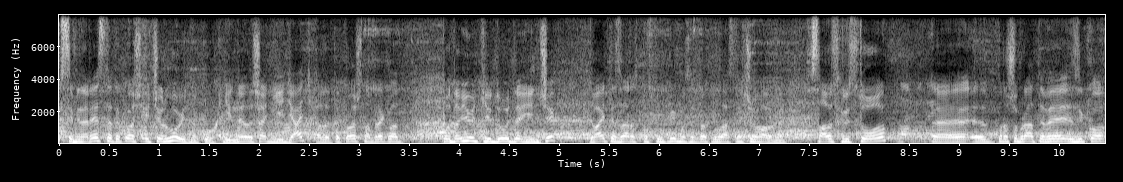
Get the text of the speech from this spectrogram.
Семінаристи також і чергують на кухні, не лише їдять, але також, наприклад, подають їду для інших. Давайте зараз поспілкуємося трохи власне черговими. Слава Христу! Е, е, прошу брати, ви з якого,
